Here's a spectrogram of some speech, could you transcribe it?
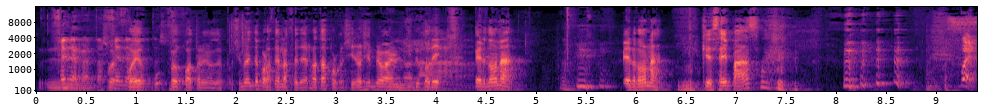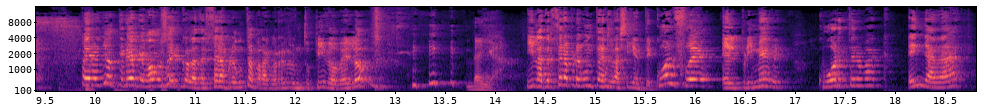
Fe de ratas, fue, fe de fue- ratas. fue cuatro años después. Simplemente por hacer la fe de ratas, porque si no siempre va en el No típico la- de perdona, perdona, que sepas. Bueno, pero yo creo que vamos a ir con la tercera pregunta para correr un tupido velo. Venga, Y la tercera pregunta es la siguiente. ¿Cuál fue el primer quarterback en ganar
